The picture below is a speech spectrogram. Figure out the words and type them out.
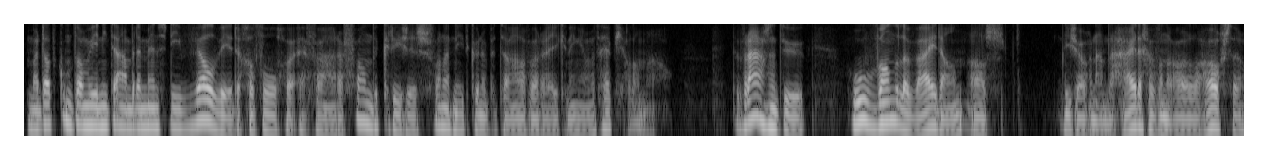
Maar dat komt dan weer niet aan bij de mensen die wel weer de gevolgen ervaren van de crisis, van het niet kunnen betalen van rekeningen. Wat heb je allemaal? De vraag is natuurlijk, hoe wandelen wij dan als die zogenaamde heilige van de Allerhoogste?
